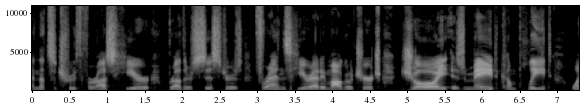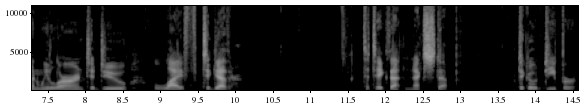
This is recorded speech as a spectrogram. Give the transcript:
And that's the truth for us here, brothers, sisters, friends, here at Imago Church. Joy is made complete when we learn to do life together. to take that next step, to go deeper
